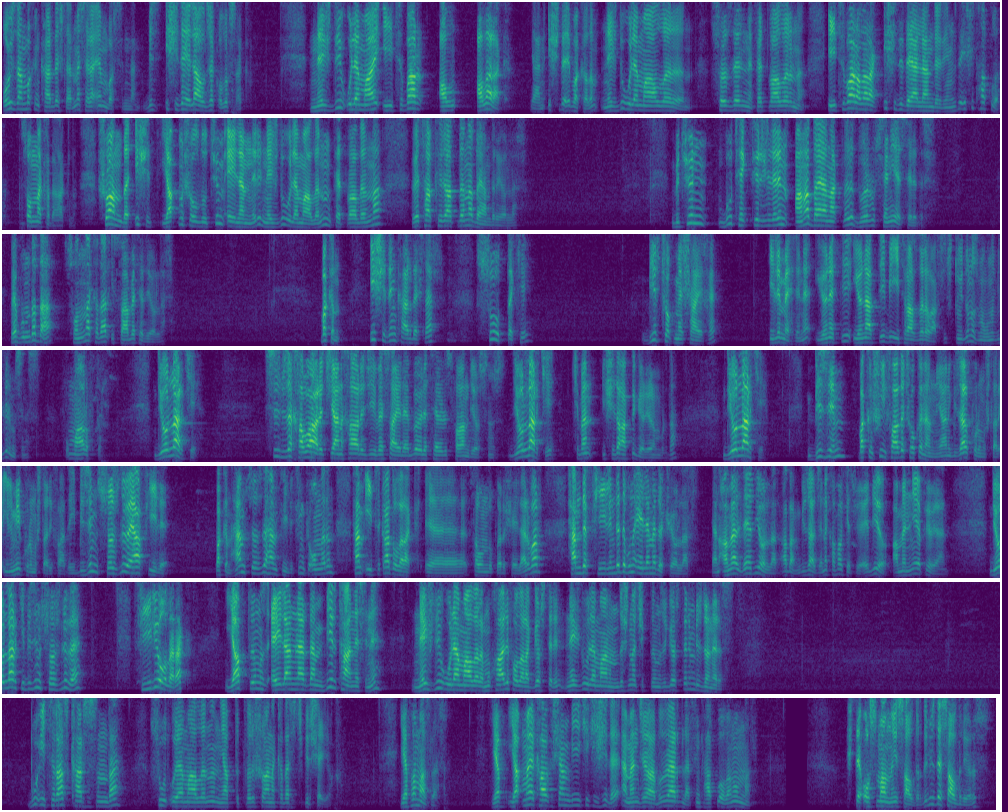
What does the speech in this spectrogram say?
O yüzden bakın kardeşler mesela en basitinden biz işi de ele alacak olursak Necdi ulemayı itibar al- alarak yani işi de bakalım Necdi ulemaların sözlerini, fetvalarını itibar alarak işidi değerlendirdiğimizde işit haklı. Sonuna kadar haklı. Şu anda işit yapmış olduğu tüm eylemleri Necdi ulemalarının fetvalarına ve takriratlarına dayandırıyorlar. Bütün bu tekfircilerin ana dayanakları Durarus Seni eseridir. Ve bunda da sonuna kadar isabet ediyorlar. Bakın, IŞİD'in kardeşler, Suud'daki birçok meşayihe, ilim ehline yönettiği, yönelttiği bir itirazları var. Hiç duydunuz mu bunu bilir misiniz? Bu maruftur. Diyorlar ki, siz bize havariç yani harici vesaire böyle terörist falan diyorsunuz. Diyorlar ki, ki ben işi de haklı görüyorum burada. Diyorlar ki, bizim, bakın şu ifade çok önemli yani güzel kurmuşlar, ilmi kurmuşlar ifadeyi. Bizim sözlü veya fiili, bakın hem sözlü hem fiili. Çünkü onların hem itikad olarak e, savundukları şeyler var, hem de fiilinde de bunu eyleme döküyorlar. Yani amel de ediyorlar. Adam güzelce ne kafa kesiyor, ediyor. Amelini yapıyor yani. Diyorlar ki bizim sözlü ve fiili olarak yaptığımız eylemlerden bir tanesini Necdi ulemalara muhalif olarak gösterin. Necdi ulemanın dışına çıktığımızı gösterin biz döneriz. Bu itiraz karşısında Suud ulemalarının yaptıkları şu ana kadar hiçbir şey yok. Yapamazlar. Yap, yapmaya kalkışan bir iki kişi de hemen cevabı verdiler. Çünkü haklı olan onlar. İşte Osmanlı'yı saldırdı. Biz de saldırıyoruz.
